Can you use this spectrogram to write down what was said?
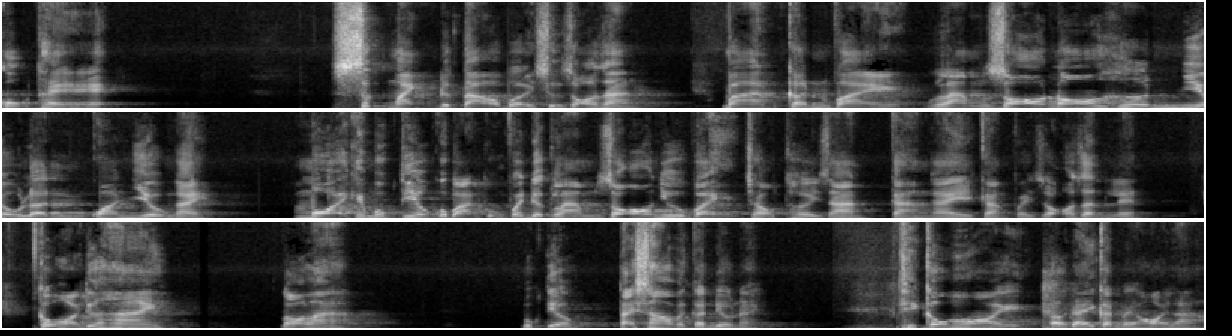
cụ thể sức mạnh được tạo bởi sự rõ ràng. Bạn cần phải làm rõ nó hơn nhiều lần qua nhiều ngày. Mọi cái mục tiêu của bạn cũng phải được làm rõ như vậy trong thời gian càng ngày càng phải rõ dần lên. Câu hỏi thứ hai, đó là mục tiêu, tại sao phải cần điều này? Thì câu hỏi ở đây cần phải hỏi là,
